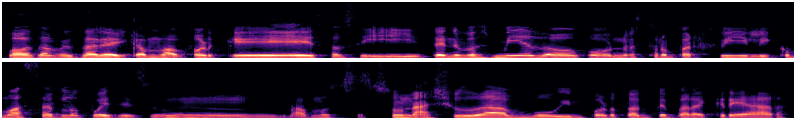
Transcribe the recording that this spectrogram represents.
vamos a pensar en el Canva, porque eso sí, tenemos miedo con nuestro perfil y cómo hacerlo, pues es un, vamos, es una ayuda muy importante para crear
